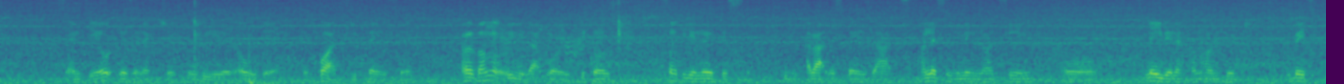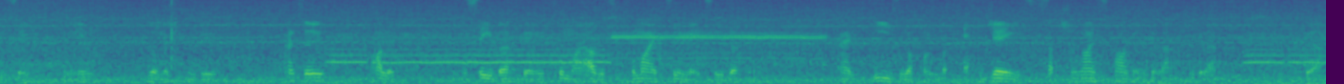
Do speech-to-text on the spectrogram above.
it's empty. Oh, there's an extra 4 there. Oh dear, there's quite a few planes here. However, I'm not really that worried because something you notice about this plane is that unless it's a MiG-19 or maybe an F-100, you're basically safe. I mean, there's not much you can do. And so, oh look, the Sabre going for my other, for my teammate Sabre, and easy lock on, but FJ is such a nice target. Look at that, look at that, look at that.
